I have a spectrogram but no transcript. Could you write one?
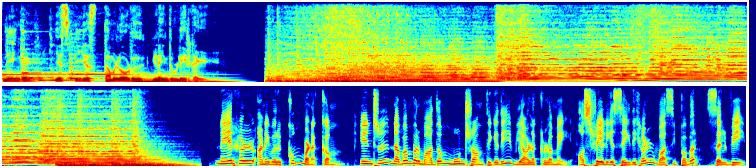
நீங்கள் எஸ் பி எஸ் தமிழோடு இணைந்துள்ளீர்கள். நேர்கள் அனைவருக்கும் வணக்கம். இன்று நவம்பர் மாதம் மூன்றாம் தேதி வியாழக்கிழமை. ஆஸ்திரேலிய செய்திகள் வாசிப்பவர் செல்வி.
